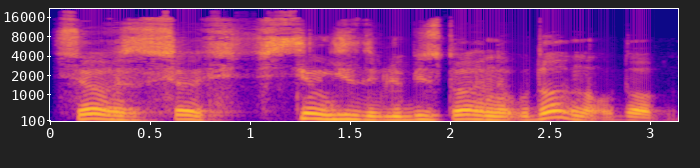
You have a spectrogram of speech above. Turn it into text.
все, все, всім їздив в любі сторони, удобно, удобно.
